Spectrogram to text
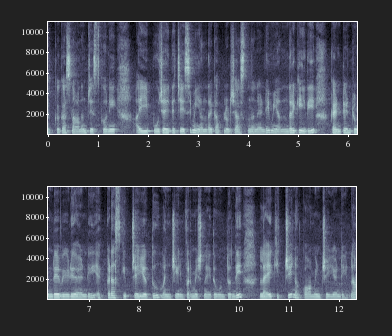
చక్కగా స్నానం చేసుకొని ఈ పూజ అయితే చేసి మీ అందరికి అప్లోడ్ చేస్తున్నానండి. మీ అందరికీ ఇది కంటెంట్ ఉండే వీడియో అండి. ఎక్కడ స్కిప్ చేయొద్దు. మంచి ఇన్ఫర్మేషన్ అయితే ఉంటుంది. లైక్ ఇచ్చి నాకు కామెంట్ చేయండి. నా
